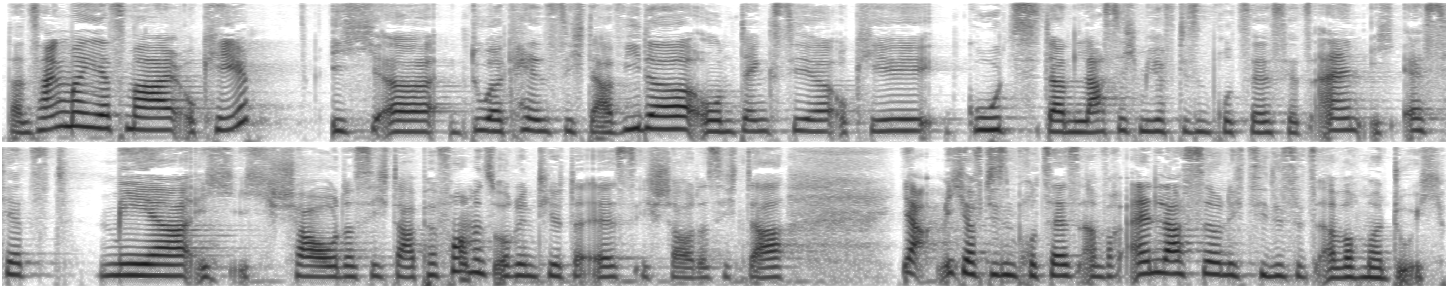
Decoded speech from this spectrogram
Dann sagen wir jetzt mal, okay, ich, äh, du erkennst dich da wieder und denkst dir, okay, gut, dann lasse ich mich auf diesen Prozess jetzt ein. Ich esse jetzt mehr. Ich, ich schaue, dass ich da performanceorientierter esse. Ich schaue, dass ich da ja mich auf diesen Prozess einfach einlasse und ich ziehe das jetzt einfach mal durch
